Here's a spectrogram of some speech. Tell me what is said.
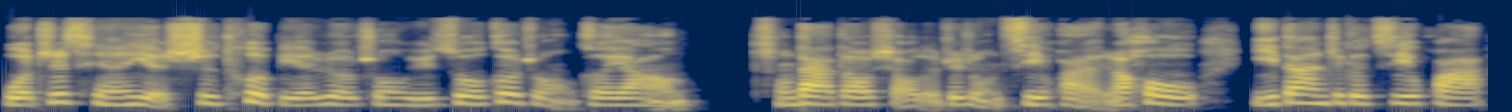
我之前也是特别热衷于做各种各样从大到小的这种计划，然后一旦这个计划。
